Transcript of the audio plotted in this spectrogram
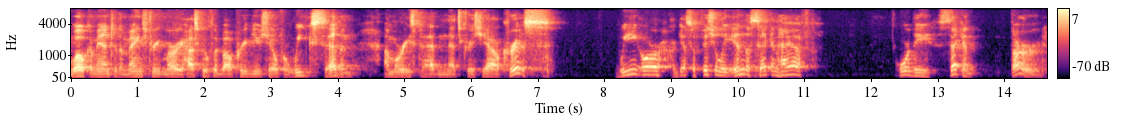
welcome into the Main Street Maury High School Football Preview Show for Week Seven. I'm Maurice Patton. That's Chris Yao. Chris, we are, I guess, officially in the second half or the second, third,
